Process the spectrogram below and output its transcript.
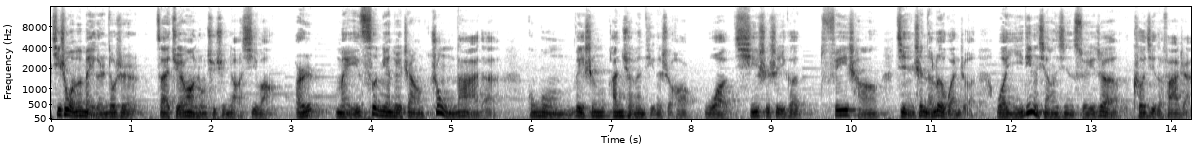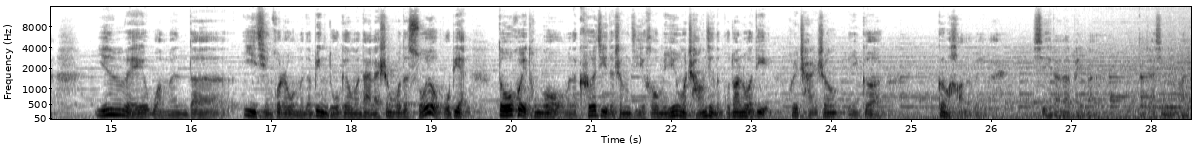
其实我们每个人都是在绝望中去寻找希望，而每一次面对这样重大的公共卫生安全问题的时候，我其实是一个非常谨慎的乐观者。我一定相信，随着科技的发展。因为我们的疫情或者我们的病毒给我们带来生活的所有不便，都会通过我们的科技的升级和我们应用场景的不断落地，会产生一个更好的未来。谢谢大家的陪伴，大家新年快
